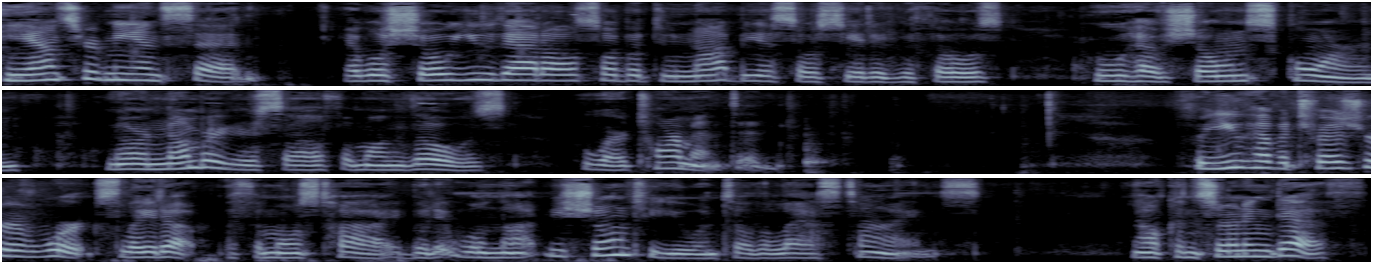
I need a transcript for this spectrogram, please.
He answered me and said, I will show you that also, but do not be associated with those who have shown scorn, nor number yourself among those who are tormented. For you have a treasure of works laid up with the Most High, but it will not be shown to you until the last times. Now, concerning death,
